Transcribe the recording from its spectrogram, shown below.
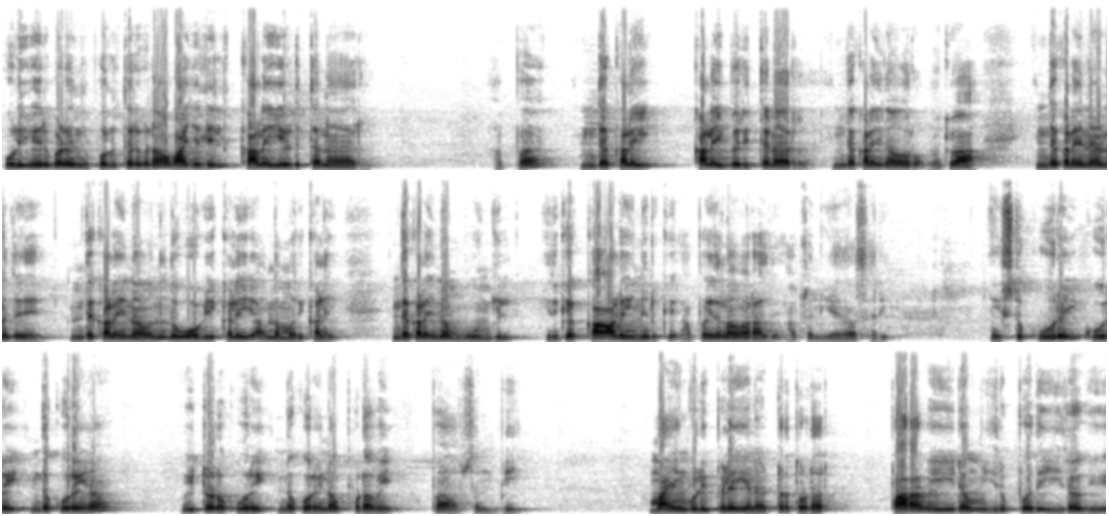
ஒளி வேறுபாடு இருந்து பொருள் தருகனா வயலில் களை எடுத்தனர். அப்போ இந்த கலை கலை பறித்தனர். இந்த கலை தான் வரும் ஓகேவா இந்த கலைனா என்னது? இந்த கலைனா வந்து இந்த ஓவியக்கலை அந்த மாதிரி கலை. இந்த கலைனா மூங்கில் இதுக்கு காளைன்னு இருக்குது அப்போ இதெல்லாம் வராது. ஆப்ஷன் ஏ தான் சரி. நெக்ஸ்ட்டு கூரை கூரை. இந்த கூரைனா வீட்டோட கூரை இந்த கூரைனா புடவை. அப்போ ஆப்ஷன் பி மயங்குழி பிழையலற்ற தொடர். பறவையிடம் இருப்பது இறகு.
